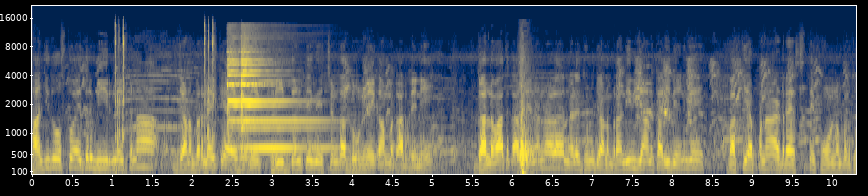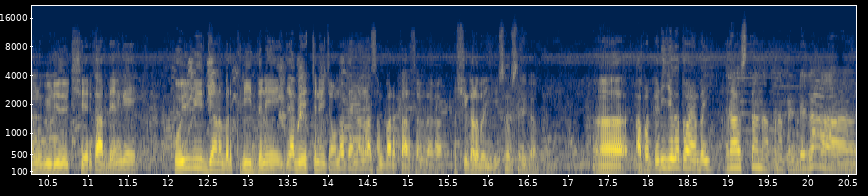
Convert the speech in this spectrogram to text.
ਹਾਂਜੀ ਦੋਸਤੋ ਇਧਰ ਵੀਰ ਨੇ ਇੱਕ ਨਾ ਜਾਨਵਰ ਲੈ ਕੇ ਆਏ ਹੋਏ ਨੇ ਖਰੀਦਣ ਤੇ ਵੇਚਣ ਦਾ ਦੋਨੇ ਕੰਮ ਕਰਦੇ ਨੇ। ਗੱਲਬਾਤ ਕਰਦੇ ਇਹਨਾਂ ਨਾਲ ਨਾਲੇ ਤੁਹਾਨੂੰ ਜਾਨਵਰਾਂ ਦੀ ਵੀ ਜਾਣਕਾਰੀ ਦੇਣਗੇ। ਬਾਕੀ ਆਪਣਾ ਐਡਰੈਸ ਤੇ ਫੋਨ ਨੰਬਰ ਤੁਹਾਨੂੰ ਵੀਡੀਓ ਦੇ ਵਿੱਚ ਸ਼ੇਅਰ ਕਰ ਦੇਣਗੇ। ਕੋਈ ਵੀ ਜਾਨਵਰ ਖਰੀਦਣੇ ਜਾਂ ਵੇਚਣੇ ਚਾਹੁੰਦਾ ਤਾਂ ਇਹਨਾਂ ਨਾਲ ਸੰਪਰਕ ਕਰ ਸਕਦਾਗਾ ਸਤਿ ਸ਼੍ਰੀ ਅਕਾਲ ਬਾਈ ਜੀ। ਸਤਿ ਸ੍ਰੀ ਅਕਾਲ ਅਹ ਆਪਾਂ ਕਿਹੜੀ ਜਗ੍ਹਾ ਤੋਂ ਆਏ ਬਾਈ? ਰਾਜਸਥਾਨ ਆਪਣਾ ਪਿੰਡ ਹੈਗਾ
